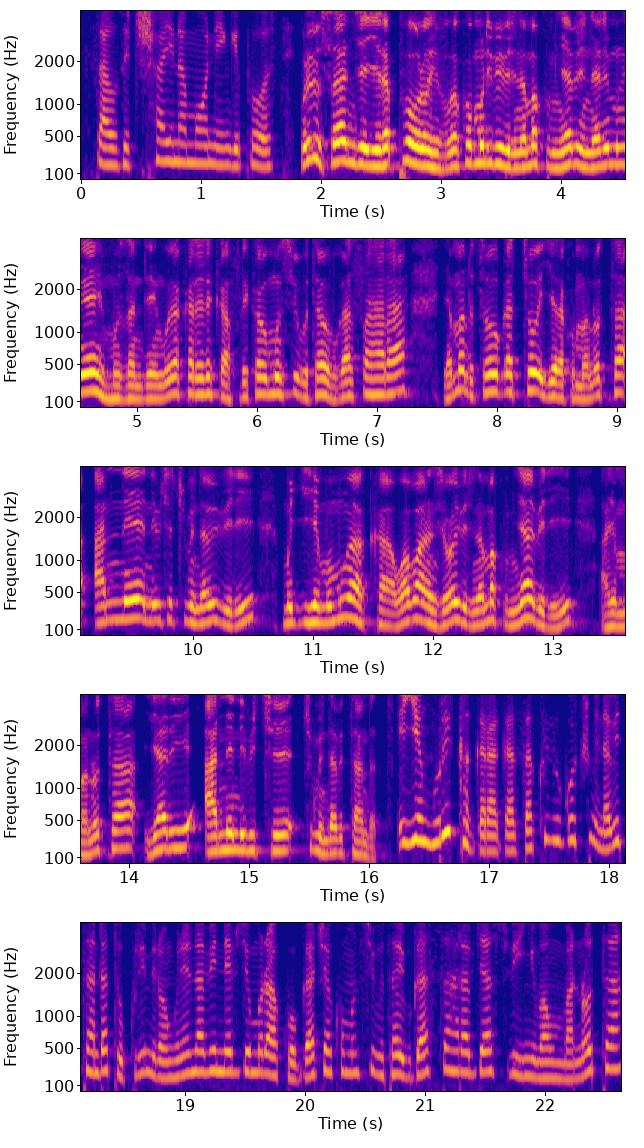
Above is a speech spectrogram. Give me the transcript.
south china morning post. Muri rusange iyi raporo ivuga ko muri bibiri na makumyabiri na rimwe impuzandengo y'akarere ka afurika yo munsi y'ubutayu bwa sahara yamanutseho gato igera ku manota ane n'ibice cumi na bibiri mu gihe mu mwaka wabanje wa bibiri na makumyabiri ayo manota yari ane n'ibice cumi na bitandatu. Iyi nkuru ikagaragaza ko ibihugu cumi na bitandatu kuri mirongo ine na bine byo muri ako gace ko munsi y'ubutayu bwa sahara byasubiye inyuma mu manota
